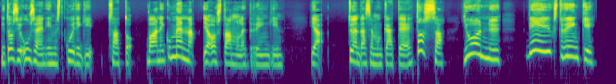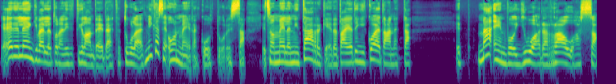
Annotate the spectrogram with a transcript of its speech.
niin tosi usein ihmiset kuitenkin saattoi vaan niin kuin mennä ja ostaa mulle drinkin ja työntää sen mun käteen. Tossa, juon nyt, vie yksi drinkki. Ja edelleenkin välillä tulee niitä tilanteita, että tulee, että mikä se on meidän kulttuurissa. Että se on meille niin tärkeää tai jotenkin koetaan, että, että mä en voi juoda rauhassa,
